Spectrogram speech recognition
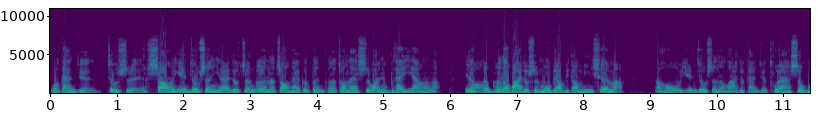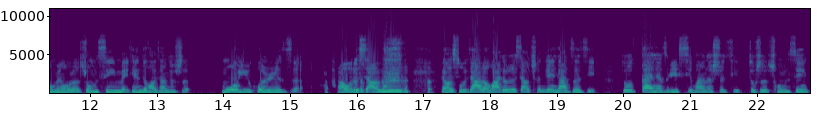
我感觉就是上研究生以来，就整个人的状态跟本科的状态是完全不太一样了。因为本科的话就是目标比较明确嘛，然后研究生的话就感觉突然生活没有了重心，每天就好像就是摸鱼混日子。然后我就想，想暑假的话就是想沉淀一下自己，就干一下自己喜欢的事情，就是重新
